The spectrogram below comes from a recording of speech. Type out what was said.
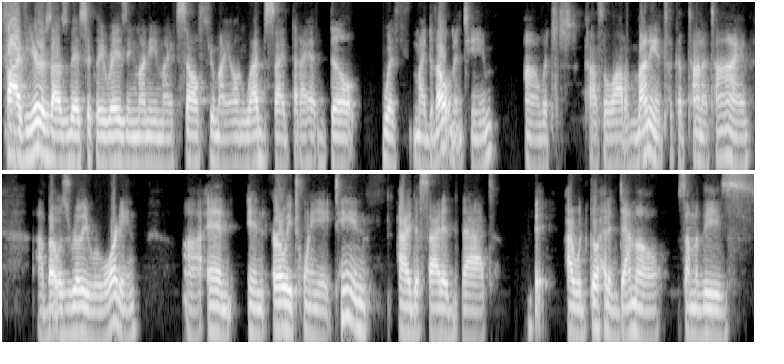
five years, I was basically raising money myself through my own website that I had built with my development team, uh, which cost a lot of money and took a ton of time, uh, but was really rewarding. Uh, and in early 2018, I decided that I would go ahead and demo some of these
